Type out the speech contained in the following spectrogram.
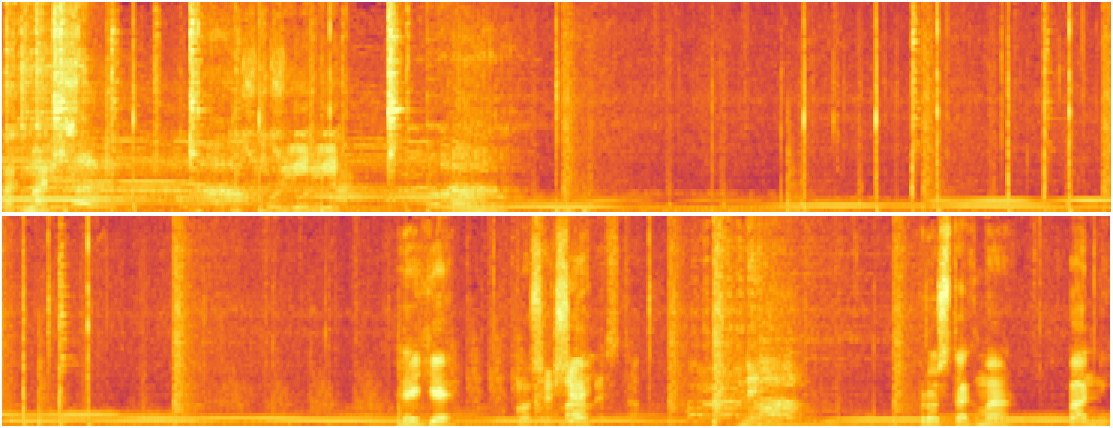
Πρόσταγμα. Εισβολή. Λέγε. Προσεχέ. Μάλιστα. Ναι. Πρόσταγμα. Πάνι.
